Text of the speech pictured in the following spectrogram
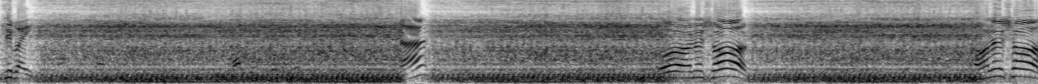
আইতাছি ভাই। হ্যাঁ? ও অনেশ্বর অনেশ্বর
